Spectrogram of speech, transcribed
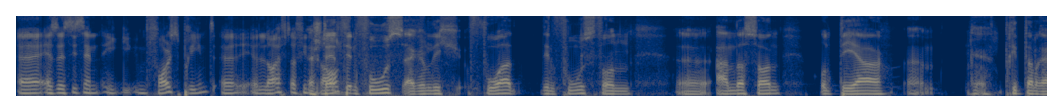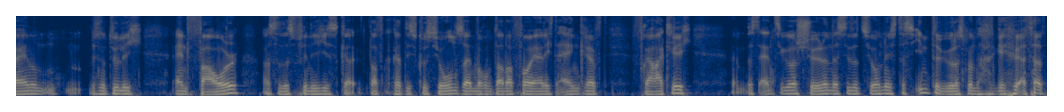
Äh, also es ist ein im Vollsprint, äh, er läuft auf ihn Er stellt den Fuß eigentlich vor den Fuß von äh, Anderson und der ähm, tritt dann rein und ist natürlich ein Foul. Also das finde ich, ist, darf gar keine Diskussion sein, warum da der VR nicht eingreift, fraglich. Das Einzige, was schön an der Situation ist, das Interview, das man nachher gehört hat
